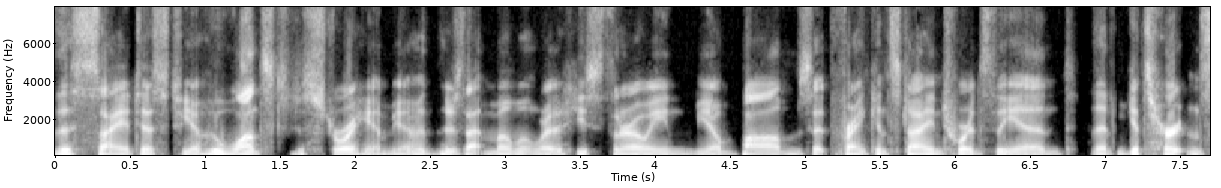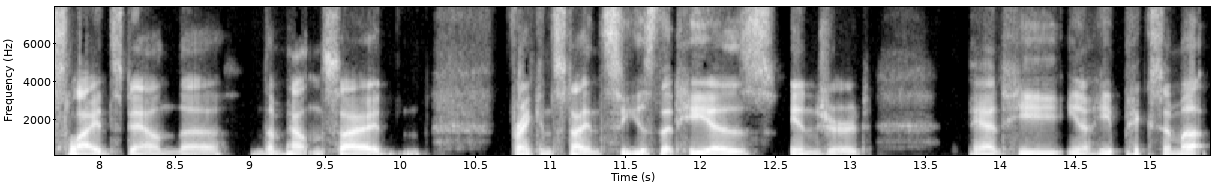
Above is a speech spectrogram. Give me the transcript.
this scientist you know who wants to destroy him you know there's that moment where he's throwing you know bombs at frankenstein towards the end then gets hurt and slides down the the mountainside. and frankenstein sees that he is injured and he you know he picks him up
